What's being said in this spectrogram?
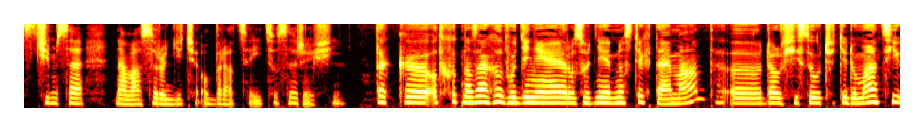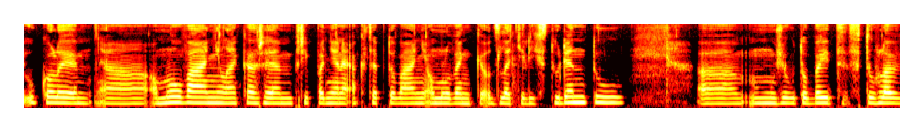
s čím se na vás rodiče obracejí, co se řeší? Tak eh, odchod na záchod v hodině je rozhodně jedno z těch témat. Eh, další jsou určitě domácí úkoly, eh, omlouvání lékařem, případně neakceptování omluvenky od zletilých studentů. Můžou to být v tuhle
